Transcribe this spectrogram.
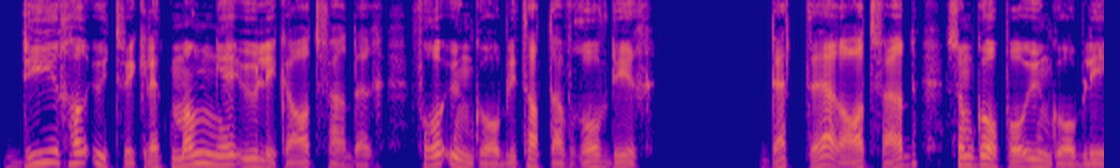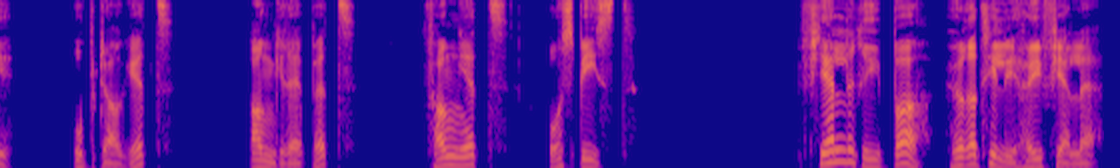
Dyr har utviklet mange ulike atferder for å unngå å bli tatt av rovdyr. Dette er atferd som går på å unngå å bli oppdaget, angrepet, fanget og spist. Fjellrypa hører til i høyfjellet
